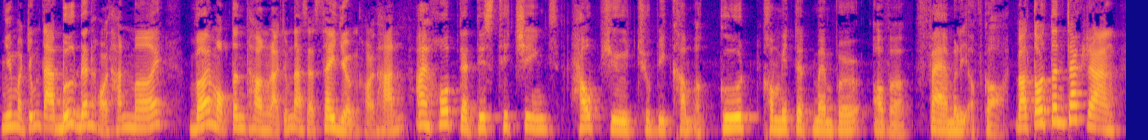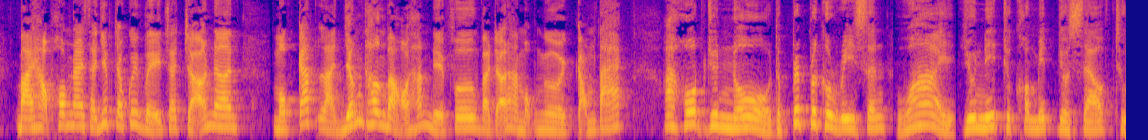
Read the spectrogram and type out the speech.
nhưng mà chúng ta bước đến hội thánh mới với một tinh thần là chúng ta sẽ xây dựng hội thánh. I hope that these teachings help you to become a good, committed member of a family of God. Và tôi tin chắc rằng bài học hôm nay sẽ giúp cho quý vị sẽ trở nên một cách là dấn thân vào hội thánh địa phương và trở thành một người cộng tác. I hope you know the biblical reason why you need to commit yourself to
